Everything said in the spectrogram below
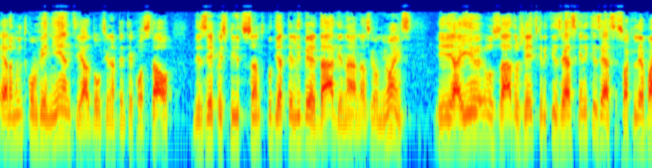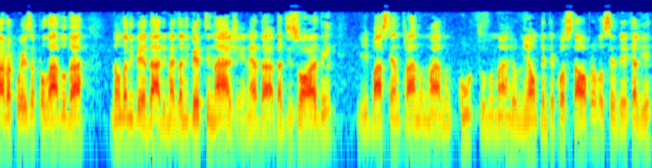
era muito conveniente à doutrina pentecostal dizer que o Espírito Santo podia ter liberdade na, nas reuniões e aí usar do jeito que ele quisesse, que ele quisesse. Só que levaram a coisa para o lado da, não da liberdade, mas da libertinagem, né, da, da desordem. E basta entrar numa, num culto, numa reunião pentecostal, para você ver que ali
